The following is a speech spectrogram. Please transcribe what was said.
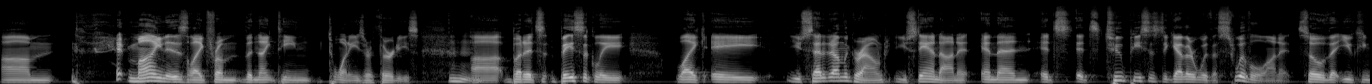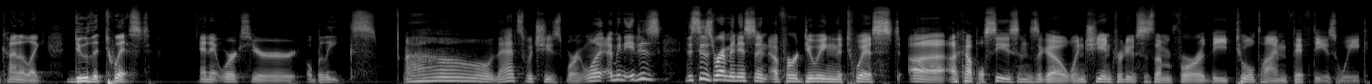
Um, mine is like from the 1920s or 30s, Mhm. uh, but it's basically like a. You set it on the ground, you stand on it, and then it's it's two pieces together with a swivel on it, so that you can kind of like do the twist, and it works your obliques. Oh, that's what she's working. Well, I mean, it is. This is reminiscent of her doing the twist uh, a couple seasons ago when she introduces them for the Tool Time 50s week.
